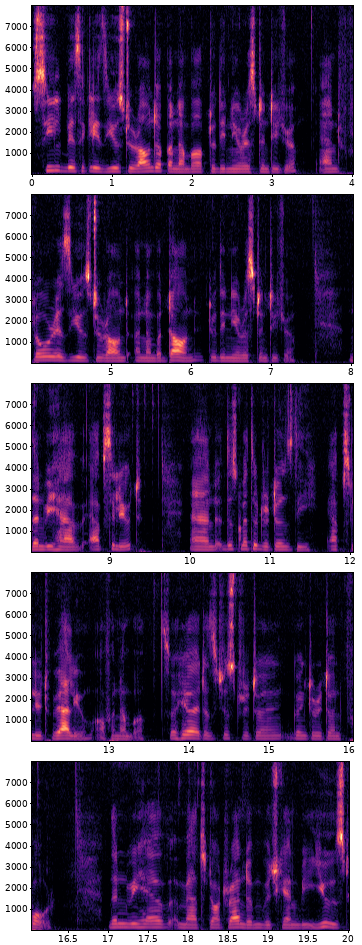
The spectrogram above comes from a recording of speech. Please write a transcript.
ceil basically is used to round up a number up to the nearest integer and floor is used to round a number down to the nearest integer. Then we have absolute and this method returns the absolute value of a number. So here it is just return going to return 4 then we have math.random which can be used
